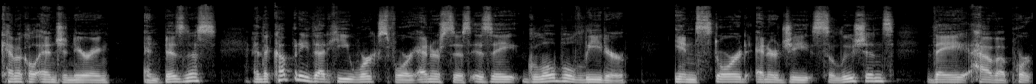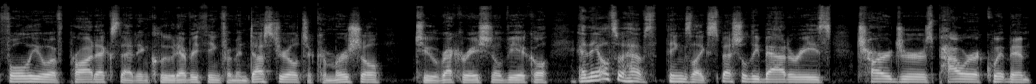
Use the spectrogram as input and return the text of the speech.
chemical engineering, and business. And the company that he works for, EnerSys, is a global leader in stored energy solutions. They have a portfolio of products that include everything from industrial to commercial to recreational vehicle. And they also have things like specialty batteries, chargers, power equipment,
